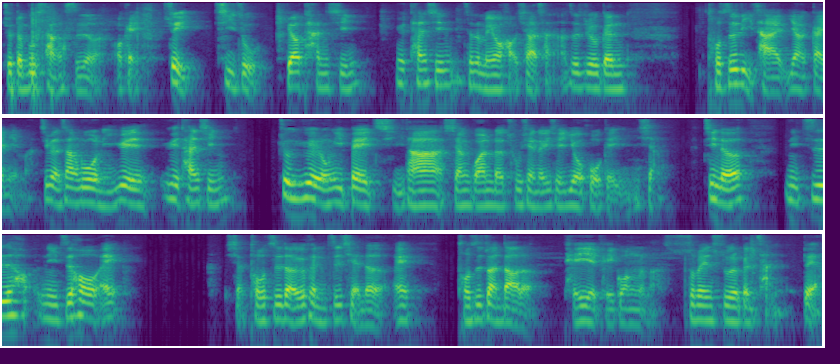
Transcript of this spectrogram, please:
就得不偿失了嘛，OK，所以记住不要贪心，因为贪心真的没有好下场啊，这就跟。投资理财一样概念嘛，基本上如果你越越贪心，就越容易被其他相关的出现的一些诱惑给影响，进而你之后你之后哎，想投资的，有可能之前的哎投资赚到了，赔也赔光了嘛，说不定输得更惨，对啊，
